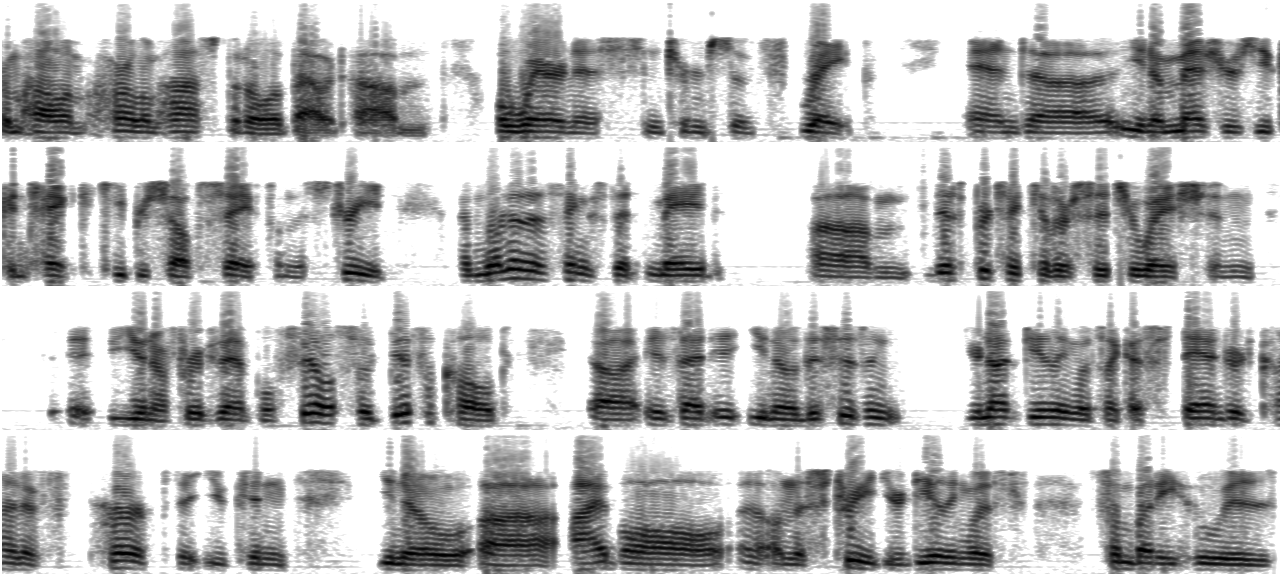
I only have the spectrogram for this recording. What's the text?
from Harlem, Harlem Hospital about um, awareness in terms of rape and uh, you know measures you can take to keep yourself safe on the street. And one of the things that made um, this particular situation, eh, you know, for example, Phil so difficult uh, is that it, you know this isn't you're not dealing with like a standard kind of perp that you can, you know, uh, eyeball on the street. You're dealing with somebody who is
